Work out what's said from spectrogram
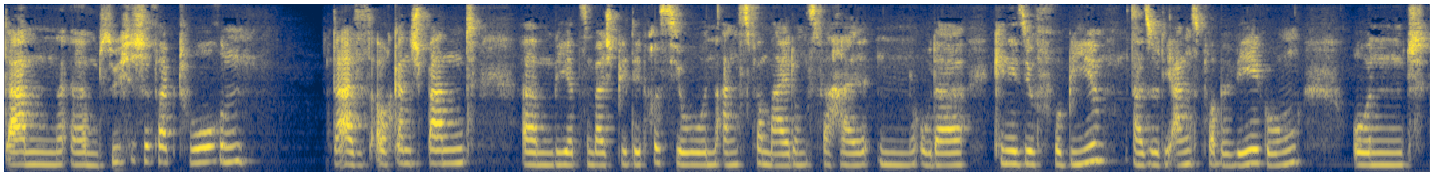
Dann ähm, psychische Faktoren. Da ist es auch ganz spannend, ähm, wie jetzt zum Beispiel Depression, Angstvermeidungsverhalten oder Kinesiophobie, also die Angst vor Bewegung. Und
